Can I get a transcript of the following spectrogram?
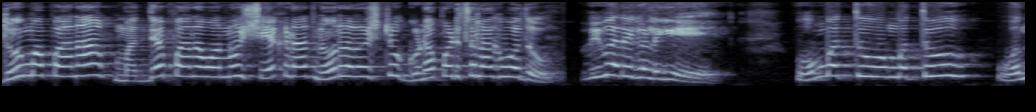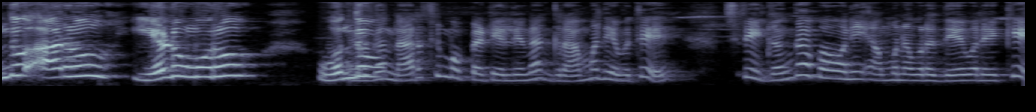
ಧೂಮಪಾನ, ಮದ್ಯಪಾನವನ್ನು ಶೇಕಡ ನೂರರಷ್ಟು ಗುಣಪಡಿಸಲಾಗುವುದು. ವಿವರಗಳಿಗೆ ಒಂಬತ್ತು ಒಂಬತ್ತು ಒಂದು ಆರು ಏಳು ಮೂರು ಒಂದು ನರಸಿಂಹಪೇಟೆಯಲ್ಲಿನ ಗ್ರಾಮ ದೇವತೆ ಶ್ರೀ ಗಂಗಾಭವಾನಿ ಅಮ್ಮನವರ ದೇವಾಲಯಕ್ಕೆ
